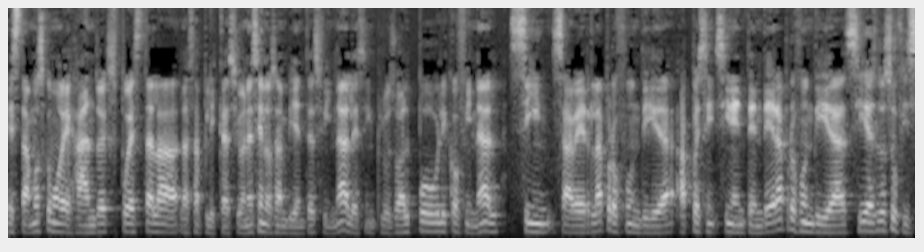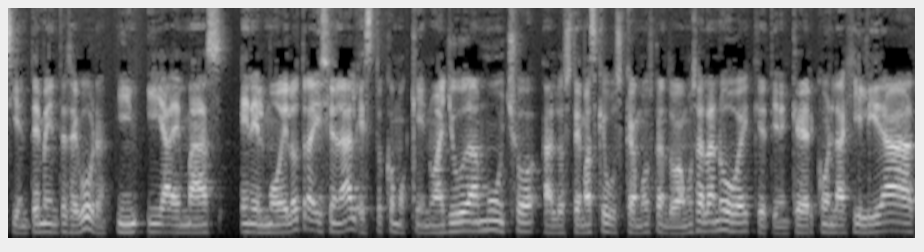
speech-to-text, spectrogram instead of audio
estamos como dejando expuestas las aplicaciones en los ambientes finales, incluso al público final, sin saber la profundidad, ah, pues sin, entender a profundidad si es lo suficientemente segura. Y, además, en el modelo tradicional, esto como que no ayuda mucho a los temas que buscamos cuando vamos a la nube, que tienen que ver con la agilidad,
